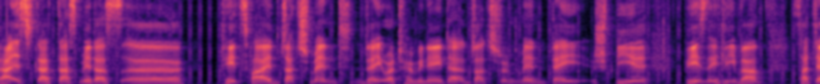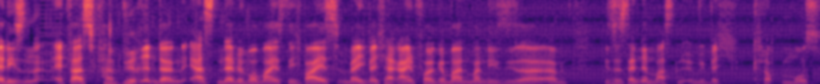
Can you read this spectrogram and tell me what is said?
da ist, dass, dass mir das äh, T2 Judgment Day oder Terminator Judgment Day Spiel wesentlich lieber. Es hat ja diesen etwas verwirrenden ersten Level, wo man jetzt nicht weiß, in welcher Reihenfolge man, man diese ähm, diese Sendemasten irgendwie wegkloppen muss.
